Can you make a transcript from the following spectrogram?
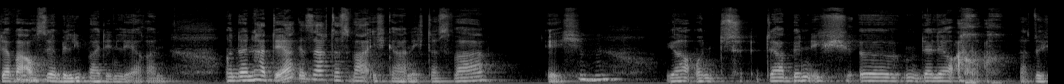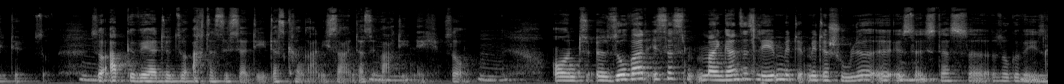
der war auch sehr beliebt bei den Lehrern. Und dann hat der gesagt, das war ich gar nicht, das war ich. Ja, und da bin ich, äh, der Lehrer, ach, ach, das ist die- so, so abgewertet, so, ach, das ist ja die, das kann gar nicht sein, das war die nicht, so. Und äh, so war, ist das mein ganzes Leben mit, mit der Schule, äh, ist, ist das äh, so gewesen.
